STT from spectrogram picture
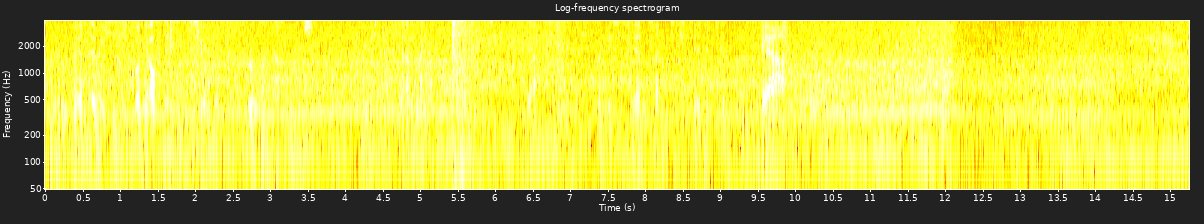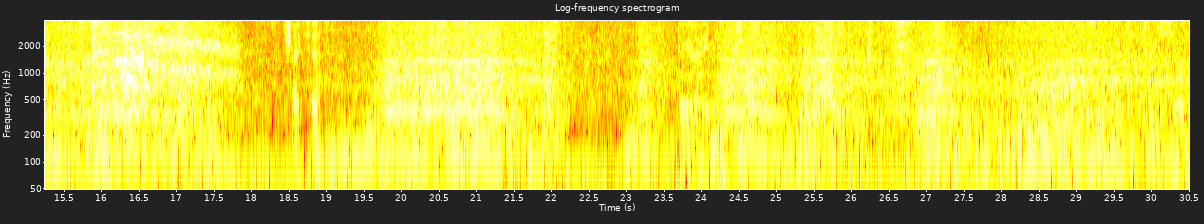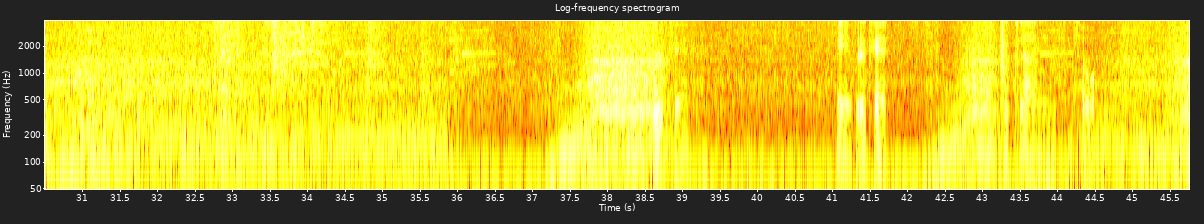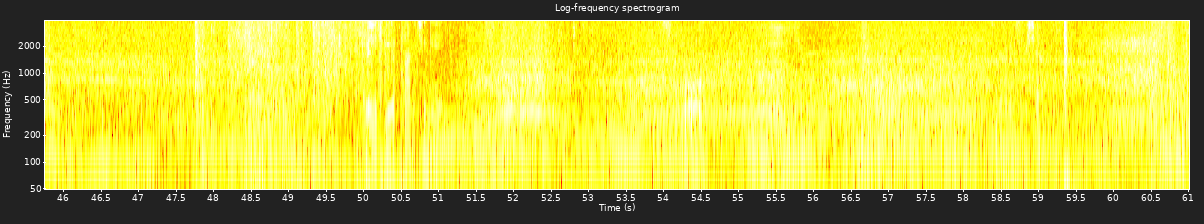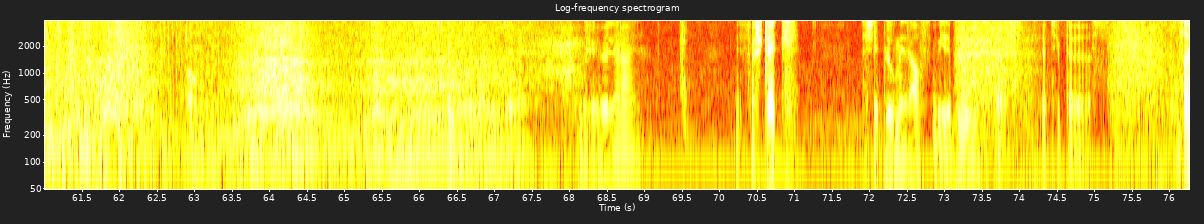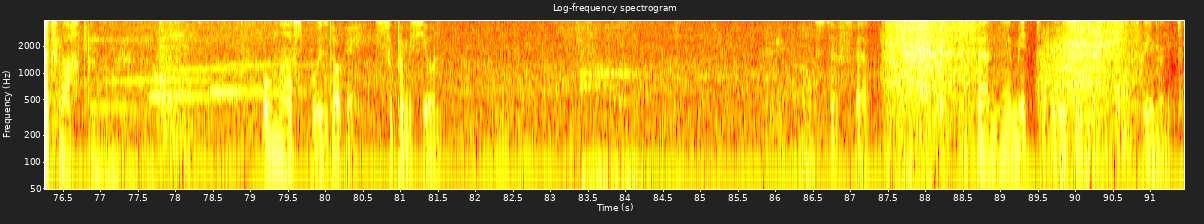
Äh, während ich diese Folge aufnehme, muss ich auch noch frohe Weihnachten wünschen. Bei mir ist noch gerade Weihnachten. Ja. Bei mir ist der 24. Dezember. Ja. Scheiße. Der gerade eben abgeschossen. Nein, nicht. So, jetzt ab zur Mission. Brücke. Hey, Brücke. Brücklein. So. Ich will nicht wieder planschen gehen. So. So haben wir es geschafft. Bom. Irgendwie mal in komische Höhle rein. In die Versteck. Da steht Blume drauf. Wieder Blumen. Das ist der Typ, der das Zeugs macht. Omas Bulldogge. Super Mission. Aus der Fer Ferne mit Rosen Fremont.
